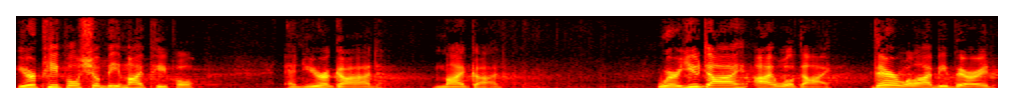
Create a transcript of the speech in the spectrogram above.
Your people shall be my people, and your God, my God. Where you die, I will die, There will I be buried.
